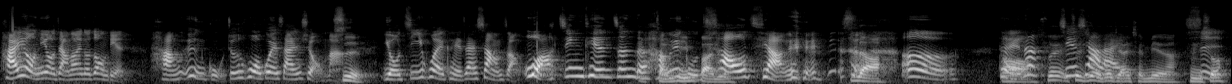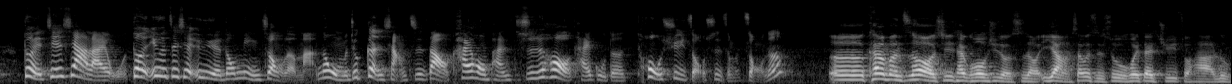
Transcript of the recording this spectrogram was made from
还有你有讲到一个重点。航运股就是货柜三雄嘛，是有机会可以再上涨哇！今天真的航运股超强哎，是啊，嗯，对，那接下来前面啊，是，对，接下来我对，因为这些预言都命中了嘛，那我们就更想知道开红盘之后台股的后续走势怎么走呢？呃，开完盘之后，其实台股后续走势哦一样，三个指数会再继续走它的路。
